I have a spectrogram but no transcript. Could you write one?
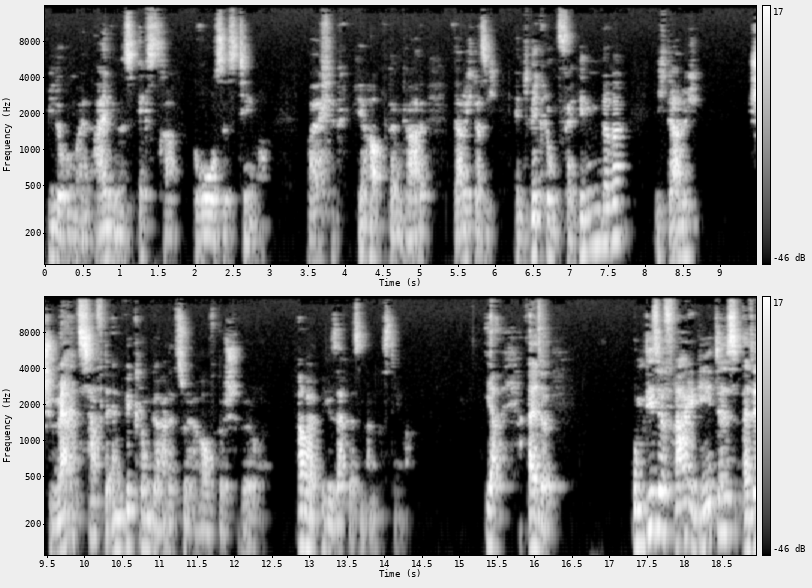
wiederum ein eigenes extra großes Thema. Weil hier auch dann gerade dadurch, dass ich Entwicklung verhindere, ich dadurch schmerzhafte Entwicklung geradezu heraufbeschwöre. Aber wie gesagt, das ist ein anderes Thema. Ja, also, um diese Frage geht es. Also,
